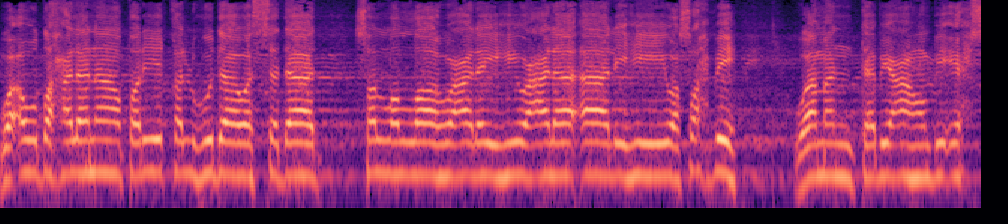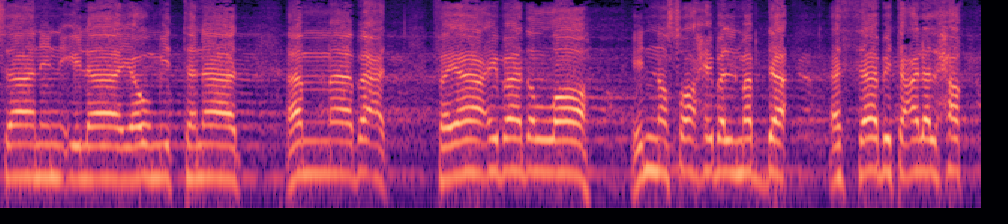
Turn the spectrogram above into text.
وأوضح لنا طريق الهدى والسداد صلى الله عليه وعلى آله وصحبه ومن تبعهم بإحسان إلى يوم التناد. أما بعد فيا عباد الله إن صاحب المبدأ الثابت على الحق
